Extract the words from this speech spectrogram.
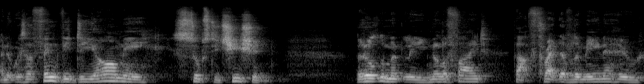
And it was, I think, the Diame substitution that ultimately nullified that threat of Lemina who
